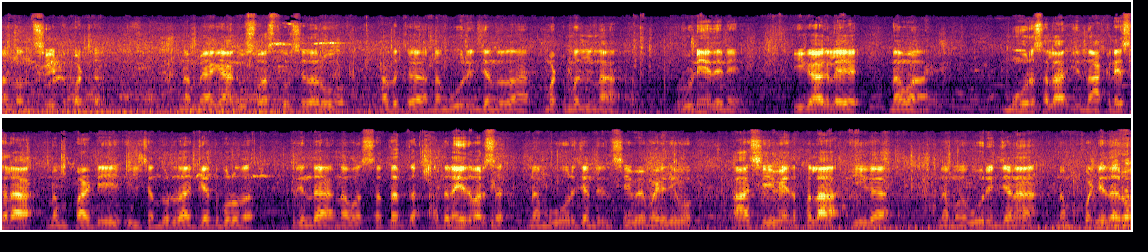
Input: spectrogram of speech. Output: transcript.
ಹನ್ನೊಂದು ಸೀಟ್ ಪಟ್ಟು ನಮ್ಮ ಮ್ಯಾಗ ಏನು ವಿಶ್ವಾಸ ತೋರಿಸಿದಾರು ಅದಕ್ಕೆ ನಮ್ಮ ಊರಿನ ಜನರ ಮೊಟ್ಟ ಮೊದಲಿನ ಋಣಿ ಇದ್ದೀನಿ ಈಗಾಗಲೇ ನಾವು ಮೂರು ಸಲ ಈ ನಾಲ್ಕನೇ ಸಲ ನಮ್ಮ ಪಾರ್ಟಿ ಇಲ್ಲಿ ಚಂದ್ರದಾಗ ಗೆದ್ದು ಬರೋದು. ಇದರಿಂದ ನಾವು ಸತತ ಹದಿನೈದು ವರ್ಷ ನಮ್ಮ ಊರ ಜನರಿಗೆ ಸೇವೆ ಮಾಡಿದೆವು. ಆ ಸೇವೆಯ ಫಲ ಈಗ ನಮ್ಮ ಊರಿನ ಜನ ನಮ್ಮ ಪಟ್ಟಿದಾರು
